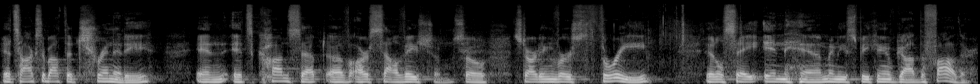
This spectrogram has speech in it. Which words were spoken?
It talks about the Trinity and its concept of our salvation. So starting verse 3, it'll say in him, and he's speaking of God the Father.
